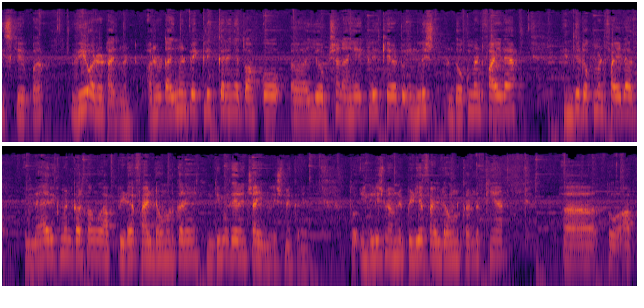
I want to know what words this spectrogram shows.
इसके ऊपर। व्यू एडवर्टाइजमेंट एडवर्टाइजमेंट पे क्लिक करेंगे तो आपको ये ऑप्शन आएँगे। क्लिक किया तो इंग्लिश डॉक्यूमेंट फ़ाइल है। हिंदी डॉक्यूमेंट फ़ाइल है। मैं रिकमेंड करता हूँ, आप पीडीएफ फ़ाइल डाउनलोड करें। हिंदी में करें चाहे इंग्लिश में करें। तो इंग्लिश में हमने पीडीएफ फ़ाइल डाउनलोड कर रखी है। तो आप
